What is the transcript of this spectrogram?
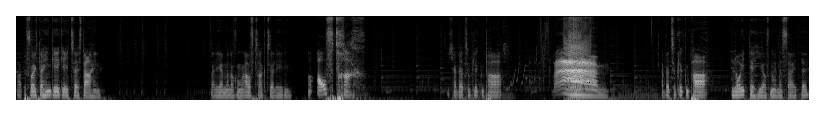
Aber bevor ich da hingehe, gehe ich zuerst dahin. Weil hier haben wir noch einen Auftrag zu erledigen. Auftrag! Ich habe ja zum Glück ein paar... Bam! Ich habe ja zum Glück ein paar Leute hier auf meiner Seite.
